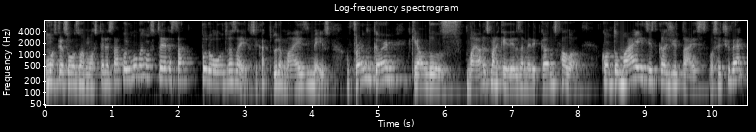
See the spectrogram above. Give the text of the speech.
Umas pessoas não vão se interessar por uma, mas vão se interessar por outras aí. Você captura mais e-mails. O Frank Kern, que é um dos maiores marqueteiros americanos, falou: quanto mais iscas digitais você tiver,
